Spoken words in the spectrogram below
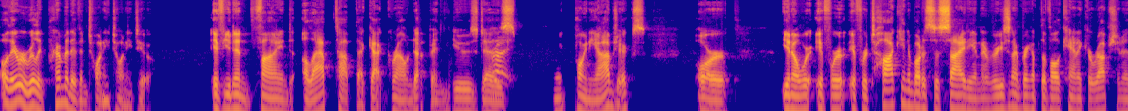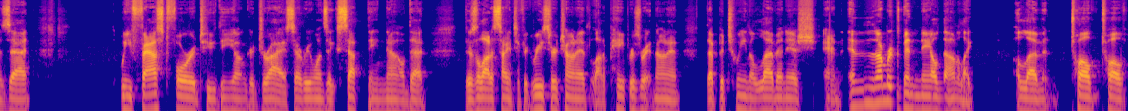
oh, they were really primitive in 2022. If you didn't find a laptop that got ground up and used as right. pointy objects, or you know, we're, if we're if we're talking about a society, and the reason I bring up the volcanic eruption is that we fast forward to the younger Dryas. Everyone's accepting now that there's a lot of scientific research on it, a lot of papers written on it, that between 11 ish and, and the number's been nailed down to like 11, 12, 12,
